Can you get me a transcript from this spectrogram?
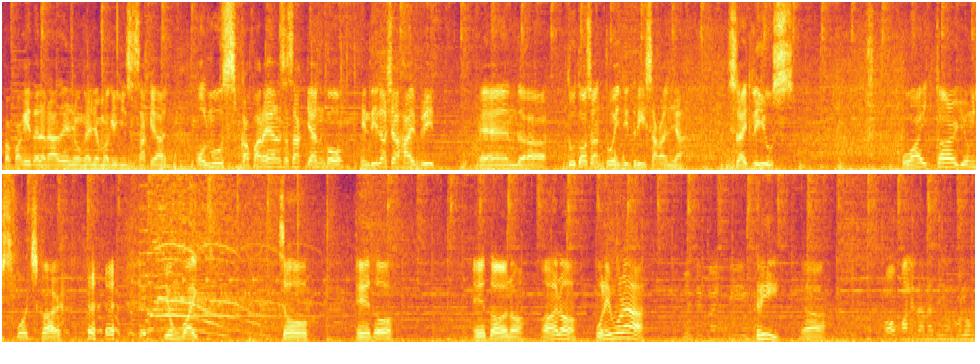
papakita na natin yung kanyang magiging sasakyan. Almost kaparehan ng sasakyan ko. Hindi lang siya hybrid. And uh, 2023 sa kanya. Slightly used. White car, yung sports car. yung white. So, eto. Eto, no? Ano? Kunin mo na. 3. Yeah. Oo, palitan natin yung gulong.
